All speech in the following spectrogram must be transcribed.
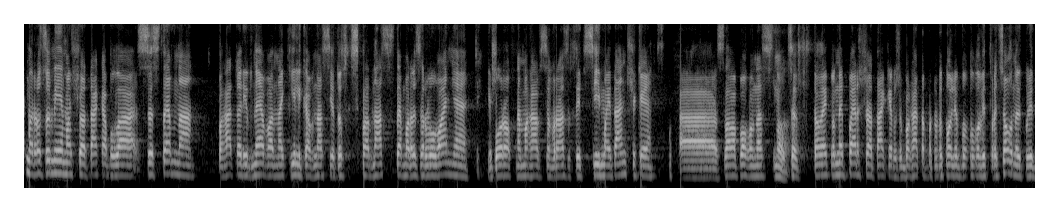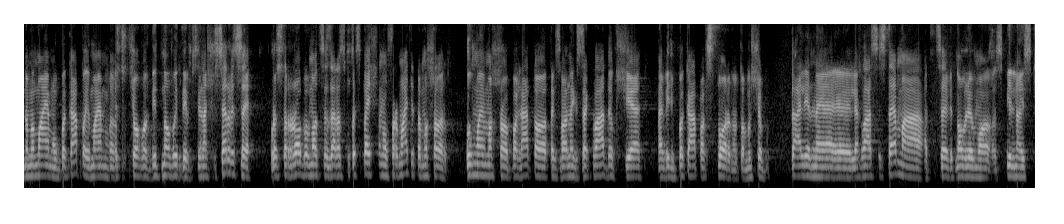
Ми розуміємо, що атака була системна, багаторівнева на кілька. В нас є досить складна система резервування, і ворог намагався вразити всі майданчики. Е, слава Богу, у нас ну це далеко не перша атака. Вже багато протоколів було відпрацьовано. Відповідно, ми маємо бекапи і маємо з чого відновити всі наші сервіси. Просто робимо це зараз в безпечному форматі, тому що думаємо, що багато так званих закладок ще навіть в бекапах створено, тому що далі не лягла система. Це відновлюємо спільно із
